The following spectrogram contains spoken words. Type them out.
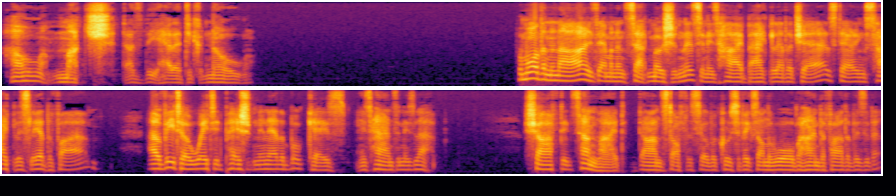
How much does the heretic know? For more than an hour his eminence sat motionless in his high-backed leather chair, staring sightlessly at the fire. Alvito waited patiently near the bookcase, his hands in his lap. Shafted sunlight danced off the silver crucifix on the wall behind the father visitor.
